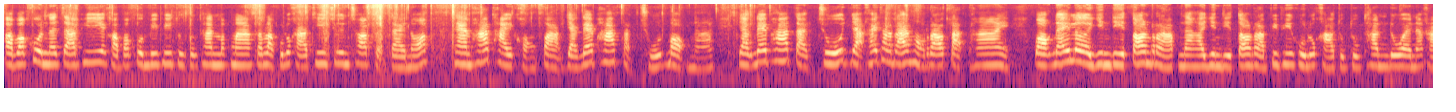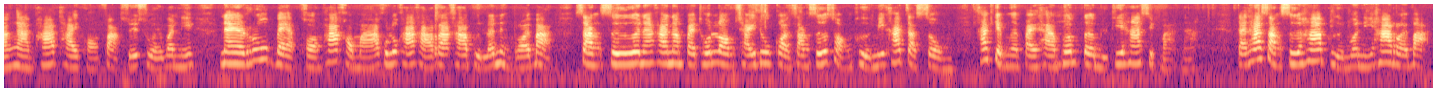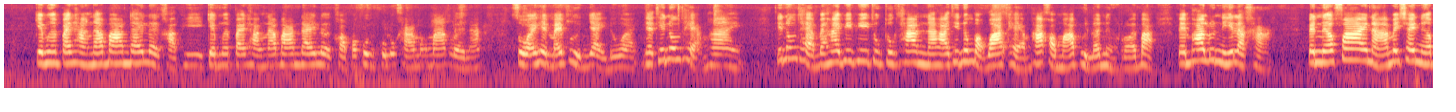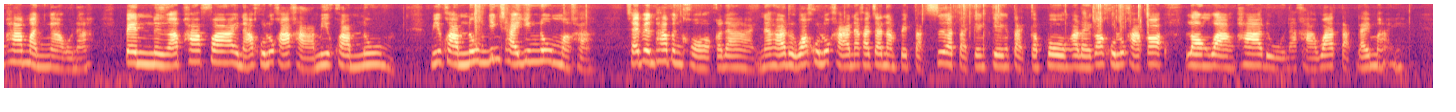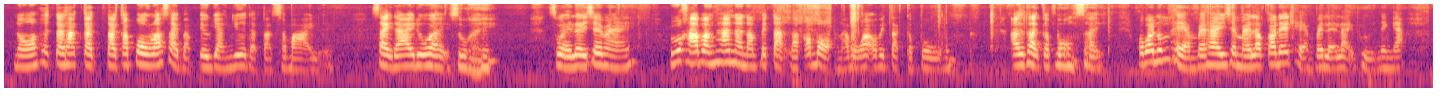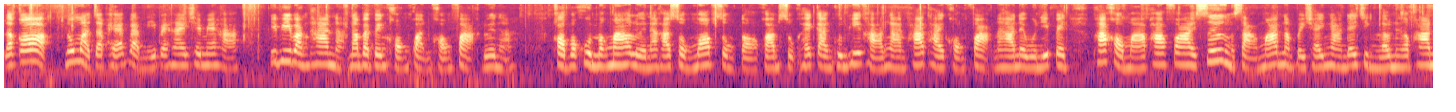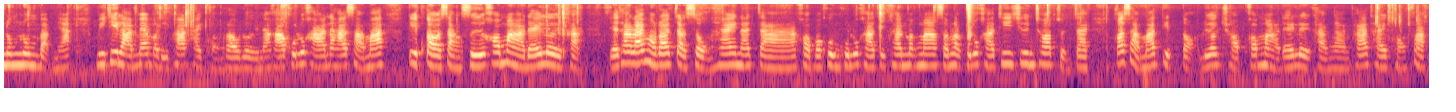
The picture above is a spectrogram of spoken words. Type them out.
ขอบพระคุณนะจ๊ะพี่ ขอบพระคุณพี่ๆทุกๆท่านมากๆสำหรับคุณลูกค้าที่ชื่นชอบสนใจเนาะงานผ้าไทยของฝากอยากได้ผ้าตัดชุดบอกนะ อยากได้ผ้าตัดชุด อยากให้ทางร้านของเราตัดให้ บอกได้เลยยินดีต้อนรับนะคะ ยินดีต้อนรับพี่ๆคุณลูกค้าทุกๆท่านด้วยนะคะ งานผ้าไทยของฝากสวยๆวันนี้ ในรูปแบบของผ้าขาวม้าคุณลูกค้าขาราคาผืนละ 100 บาท สั่งซื้อนะคะนำไปทดลองใช้ดูก่อนสั่งซื้อ 2 ผืนมีค่าจัดส่ง ค่าเก็บเงินปลายทางเพิ่มเติมอยู่ที่ 50 บาทนะแต่ถ้าสั่งซื้อ 5 ผืนวันนี้ 500 บาท เก็บเงินไปทางหน้าบ้านได้เลยค่ะพี่ เก็บเงินไปทางหน้าบ้านได้เลย ขอบพระคุณคุณลูกค้ามากๆเลยนะ สวยเห็นไหมผืนใหญ่ด้วย เนี่ยที่นุ่มแถมให้ ที่นุ่มแถมไปให้พี่ๆทุก ๆ ท่านนะคะ ที่นุ่มบอกว่าแถมผ้าขาวม้าผืนละ 100 บาท เป็นผ้ารุ่นนี้แหละค่ะ เป็นเนื้อฝ้ายนะ ไม่ใช่เนื้อผ้ามันเงานะ เป็นเนื้อผ้าฝ้ายนะ คุณลูกค้าขามีความนุ่ม มีความนุ่มยิ่งใช้ยิ่งนุ่มอะค่ะ ใช้เป็นผ้าเป็นคอก็ได้นะคะ หรือว่าคุณลูกค้านะคะจะนำไปตัดเสื้อตัดกางเกงตัดกระโปรงอะไรก็คุณลูกค้าก็ลองวางผ้าดูนะคะ ว่าตัดได้ไหม เนาะแต่ถ้าตัดตัดกระโปรงแล้วใส่แบบเอวยางยืดแต่ตัดสบายเลย ใส่ได้ด้วยสวย สวยเลยใช่ไหมลูกค้าบางท่านนะนำไปตัดแล้วก็บอกนะบอกว่าเอาไปตัดกระโปรงเอาตัดกระโปรงใส่ เพราะว่านุ่มแถมไปให้ใช่ไหมแล้วก็ได้แถมไปหลาย ๆ ผืนอย่างเงี้ย แล้วก็นุ่มอาจจะแพ็คแบบนี้ไปให้ใช่ไหมคะพี่ๆบางท่านน่ะนำไปเป็นของขวัญของฝากด้วยนะ อบพระคุณมากๆเลยนะคะ ส่งมอบส่งต่อความสุขให้กันคุณพี่ขางานผ้าไทยของฝากนะคะ ในวันนี้เป็นผ้าขาวม้าผ้าฝ้ายซึ่งสามารถนำไปใช้งานได้จริงแล้วเนื้อผ้านุ่มๆแบบนี้มีที่ร้านแม่มารีผ้าไทยของเราเลยนะคะ คุณลูกค้านะคะ สามารถติดต่อสั่งซื้อเข้ามาได้เลยค่ะเดี๋ยวทางร้านของเราจัดส่งให้นะจ๊ะ ขอบพระคุณคุณลูกค้าทุกท่านมาก ๆสำหรับคุณลูกค้าที่ชื่นชอบสนใจ ก็สามารถติดต่อเลือกช็อปเข้ามาได้เลยค่ะ งานผ้าไทยของฝาก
